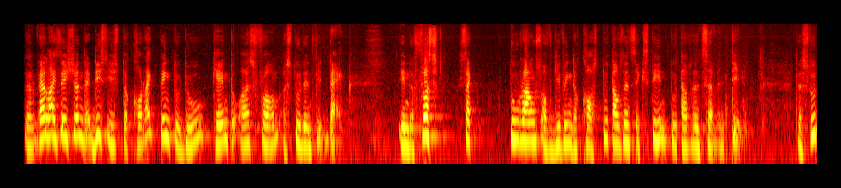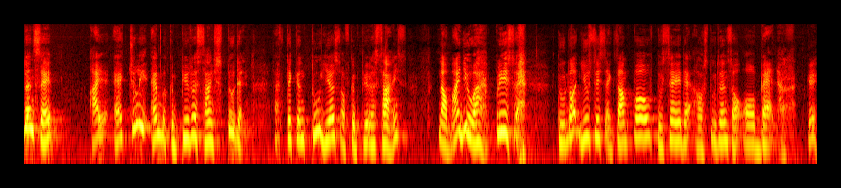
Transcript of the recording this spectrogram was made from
the realization that this is the correct thing to do came to us from a student feedback. In the first two rounds of giving the course, 2016, 2017. The student said, I actually am a computer science student. I've taken two years of computer science. Now, mind you, uh, please uh, do not use this example to say that our students are all bad. Okay?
